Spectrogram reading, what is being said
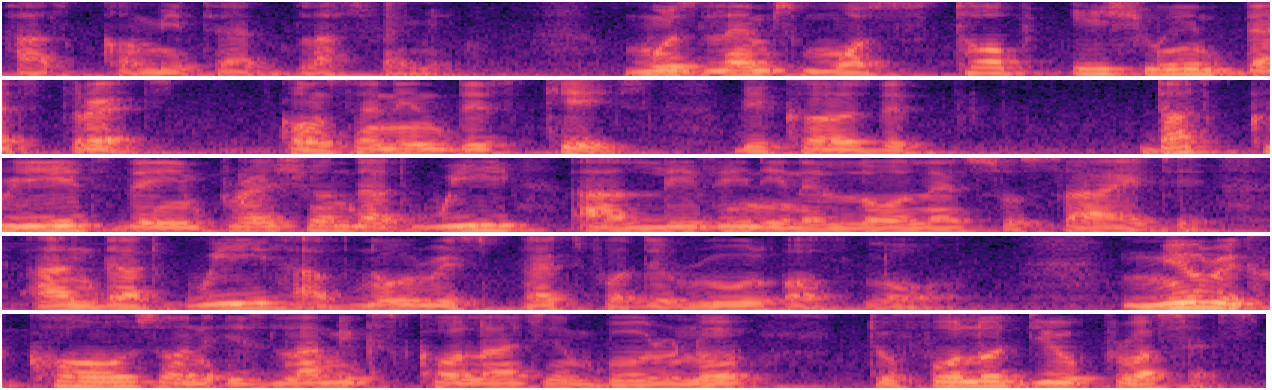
has committed blasphemy. Muslims must stop issuing death threats concerning this case because the that creates the impression that we are living in a lawless society and that we have no respect for the rule of law. MURIC calls on Islamic scholars in Borno to follow due process.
